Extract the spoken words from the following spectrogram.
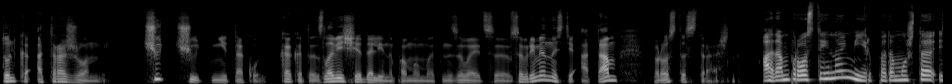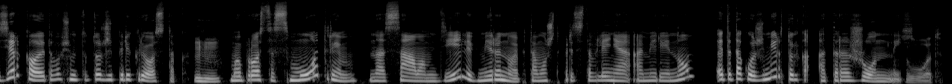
только отраженный. Чуть-чуть не такой. Как это? Зловещая долина, по-моему, это называется в современности, а там просто страшно. А там просто иной мир, потому что зеркало это, в общем-то, тот же перекресток. Мгм. Мы просто смотрим на самом деле в мир иной, потому что представление о мире ином это такой же мир, только отраженный. Вот.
